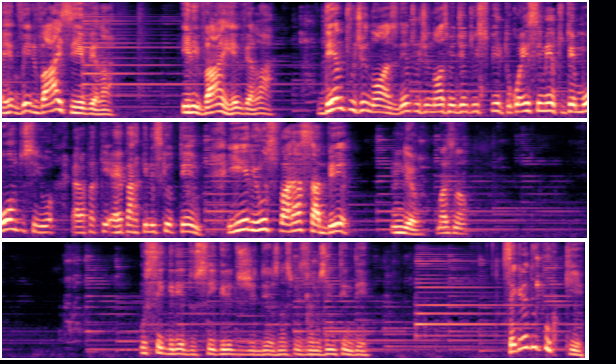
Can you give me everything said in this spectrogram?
ele vai se revelar. Ele vai revelar dentro de nós, dentro de nós, mediante o Espírito, o conhecimento, o temor do Senhor era para que, é para aqueles que o temem. E Ele os fará saber. Entendeu? Mas não. os segredos, os segredos de Deus, nós precisamos entender. Segredo por quê?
